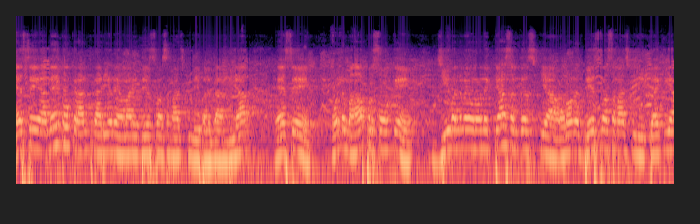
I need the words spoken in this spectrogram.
ऐसे अनेकों क्रांतिकारियों ने हमारे देश व समाज के लिए बलिदान दिया। ऐसे उन महापुरुषों के जीवन में उन्होंने क्या संघर्ष किया, उन्होंने देश व समाज के लिए क्या किया?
